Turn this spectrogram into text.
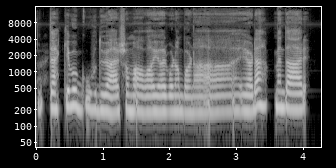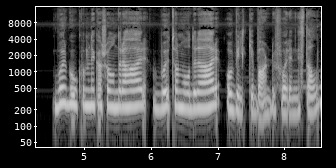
Det er ikke hvor god du er som Ava gjør, hvordan barna gjør det, men det er hvor god kommunikasjon dere har, hvor tålmodig dere har, og hvilke barn du får inn i stallen.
